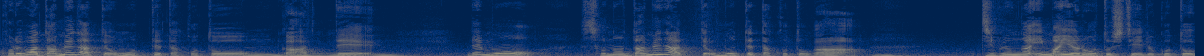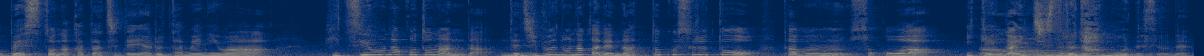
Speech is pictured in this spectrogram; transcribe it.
これはダメだって思ってたことがあってうんでもそのダメだって思ってたことがうん。自分が今やろうとしていることをベストな形でやるためには必要なことなんだって自分の中で納得すると多分そこは意見が一致すると思うんですよね。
